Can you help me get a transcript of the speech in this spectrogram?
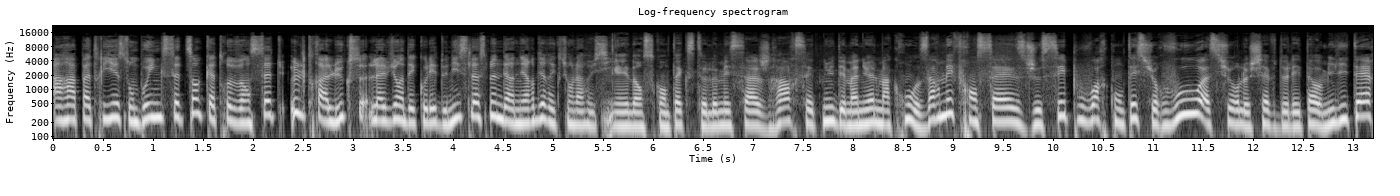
a rapatrié son Boeing 787 Ultra Luxe. L'avion a décollé de Nice la semaine dernière, direction la Russie. Et dans ce contexte, le message rare cette nuit d'Emmanuel Macron aux armées françaises. Je sais pouvoir compter sur vous, assure le chef de l'État aux militaires.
